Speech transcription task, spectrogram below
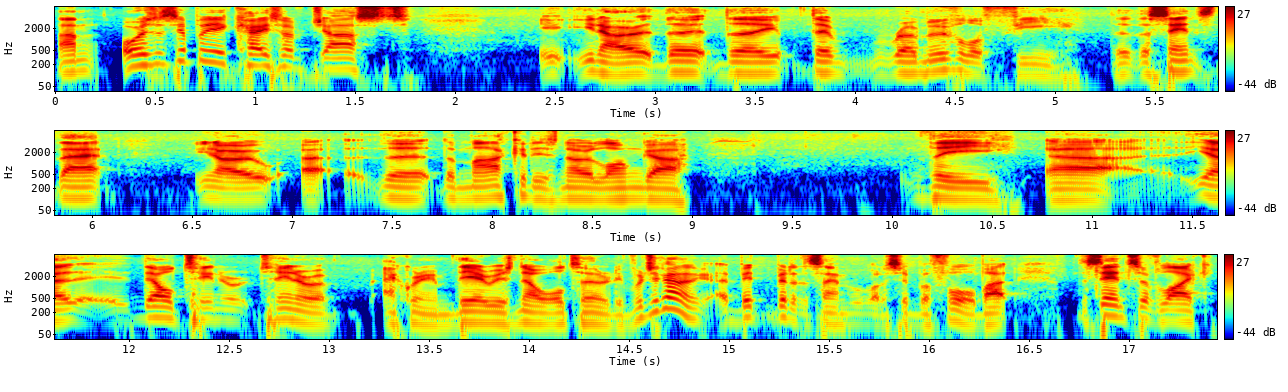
Um, or is it simply a case of just, you know, the the, the removal of fear, the, the sense that you know uh, the the market is no longer the uh, you know the old Tina Tina acronym, there is no alternative, which is kind of a bit, bit of the same as what I said before, but the sense of like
